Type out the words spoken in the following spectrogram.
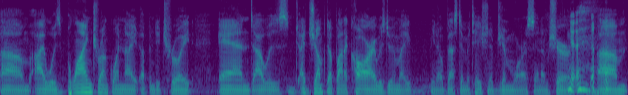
Um, I was blind drunk one night up in Detroit, and I was I jumped up on a car. I was doing my you know best imitation of Jim Morrison, I'm sure. um,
